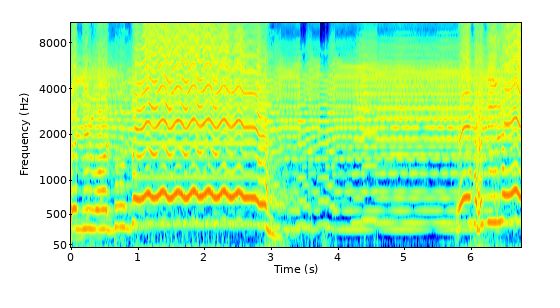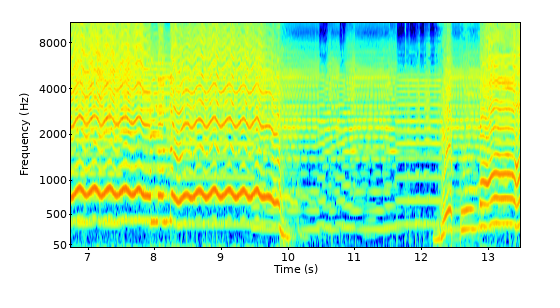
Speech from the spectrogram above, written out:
હે જીવા તું તો એ ભજી લે નંદ. કુમાર.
